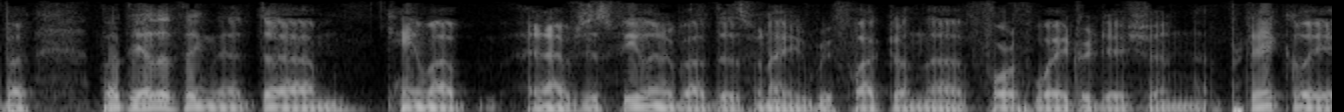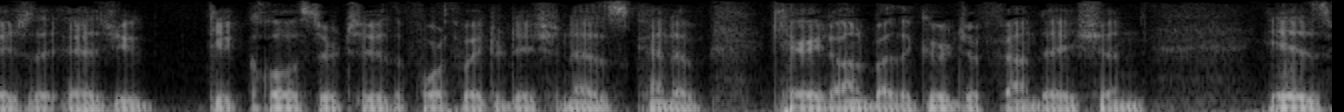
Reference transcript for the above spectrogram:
but but the other thing that um, came up, and I was just feeling about this when I reflect on the fourth way tradition, particularly as as you get closer to the fourth way tradition as kind of carried on by the Gurdjieff Foundation, is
